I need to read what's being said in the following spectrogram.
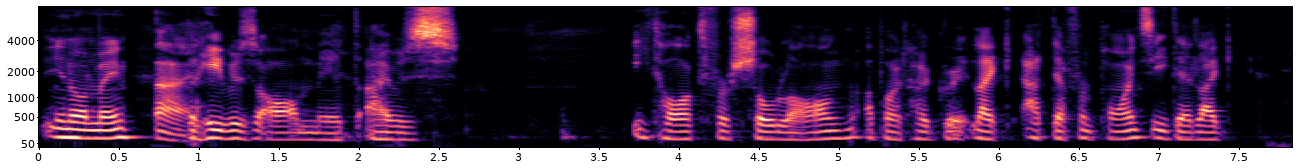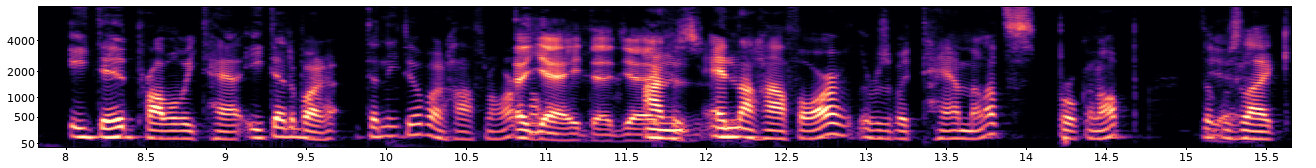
you know what I mean? Aye. But he was all mate. I was he talked for so long about how great like at different points he did like he did probably 10 he did about didn't he do about half an hour Uh, yeah, he did. Yeah, and in that half hour, there was about ten minutes broken up. That was like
